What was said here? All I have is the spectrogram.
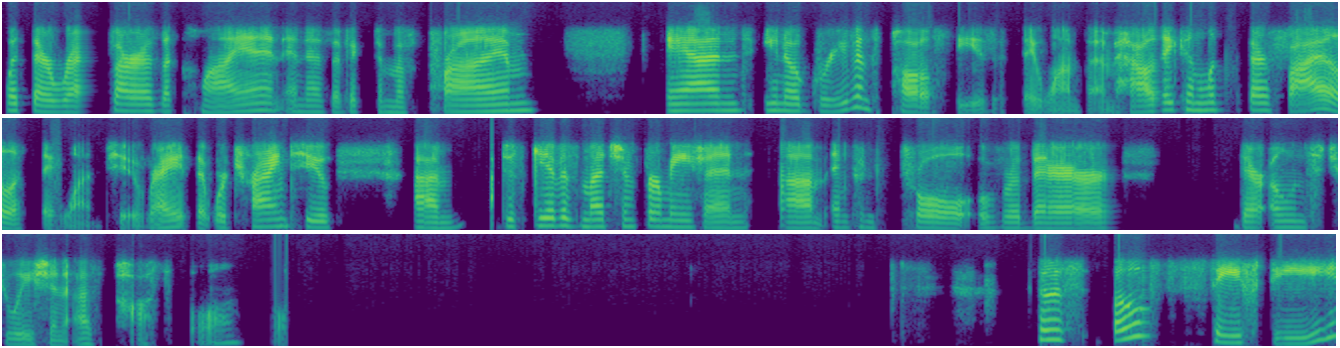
what their rights are as a client and as a victim of crime, and you know grievance policies if they want them, how they can look at their file if they want to, right? That we're trying to um, just give as much information um, and control over their their own situation as possible. Both safety.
